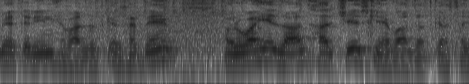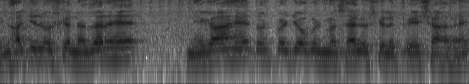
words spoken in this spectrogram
بہترین حفاظت کر سکتے ہیں اور وہی ذات ہر چیز کی حفاظت کر سکتے ہیں۔ ہر چیز اس کا نظر ہے، نگاہ ہے، تو اس پر جو کچھ مسائل اس کے لیے پیش آ رہے ہیں،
